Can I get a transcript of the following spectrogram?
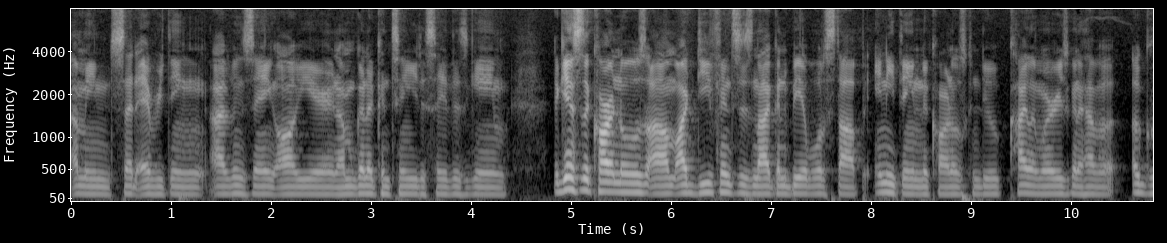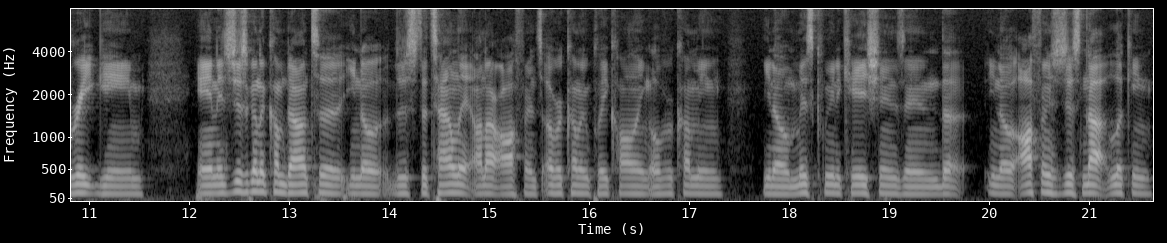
I mean, said everything I've been saying all year, and I'm going to continue to say this game against the Cardinals, um, our defense is not going to be able to stop anything the Cardinals can do. Kyler Murray is going to have a, a great game. And it's just going to come down to, you know, just the talent on our offense, overcoming play calling, overcoming, you know, miscommunications and the, you know, offense just not looking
